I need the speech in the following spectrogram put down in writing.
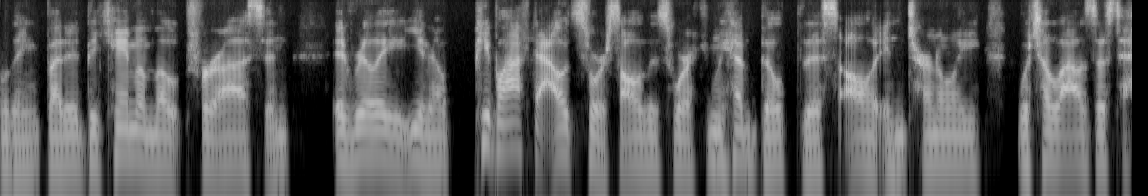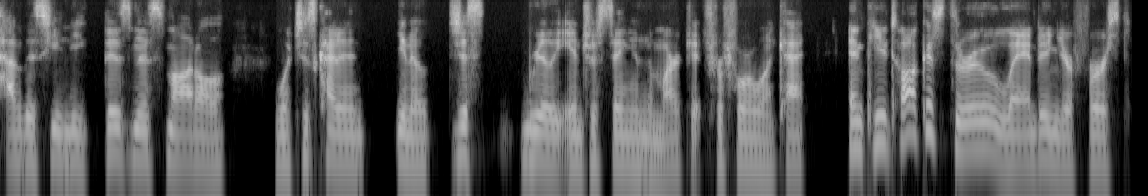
building, but it became a moat for us. And it really, you know, people have to outsource all this work. And we have built this all internally, which allows us to have this unique business model, which is kind of, you know, just really interesting in the market for 401k. And can you talk us through landing your first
